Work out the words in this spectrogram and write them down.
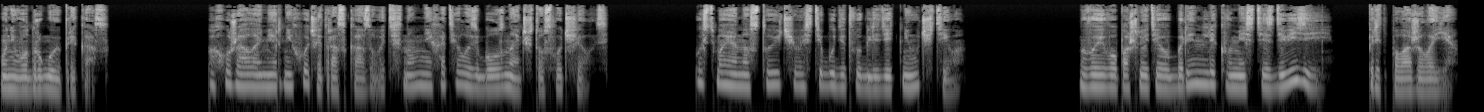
у него другой приказ. Похоже, Аламир не хочет рассказывать, но мне хотелось бы узнать, что случилось. Пусть моя настойчивость будет выглядеть неучтиво. «Вы его пошлете в Бринлик вместе с дивизией?» — предположила я.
